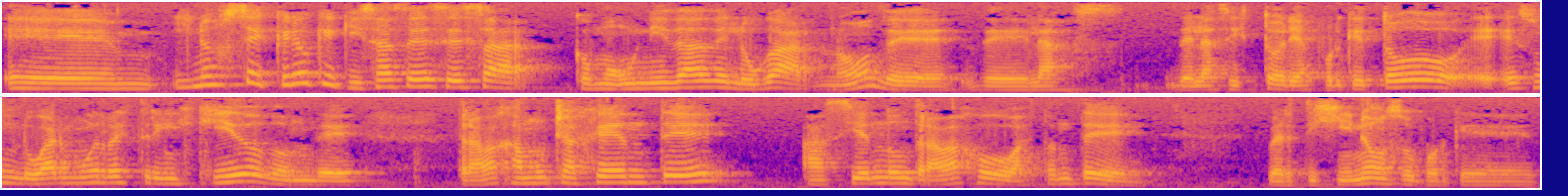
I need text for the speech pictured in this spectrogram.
Eh, y no sé, creo que quizás es esa como unidad de lugar, ¿no? De, de, las, de las historias, porque todo es un lugar muy restringido donde trabaja mucha gente haciendo un trabajo bastante vertiginoso, porque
